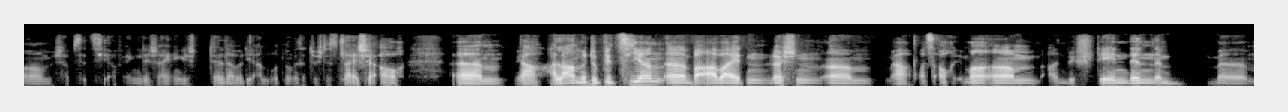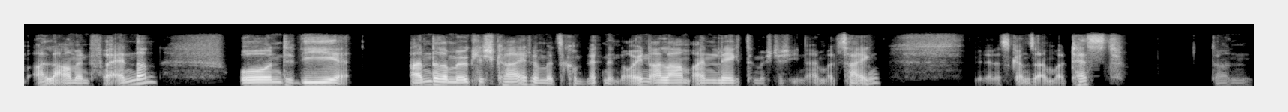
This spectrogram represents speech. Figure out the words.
ähm, ich habe es jetzt hier auf Englisch eingestellt, aber die Anordnung ist natürlich das gleiche auch, ähm, ja, Alarme duplizieren, äh, bearbeiten, löschen, ähm, ja, was auch immer ähm, an bestehenden äh, Alarmen verändern. Und die andere Möglichkeit, wenn man jetzt komplett einen neuen Alarm einlegt, möchte ich Ihnen einmal zeigen. Wir nennen das Ganze einmal Test. Dann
